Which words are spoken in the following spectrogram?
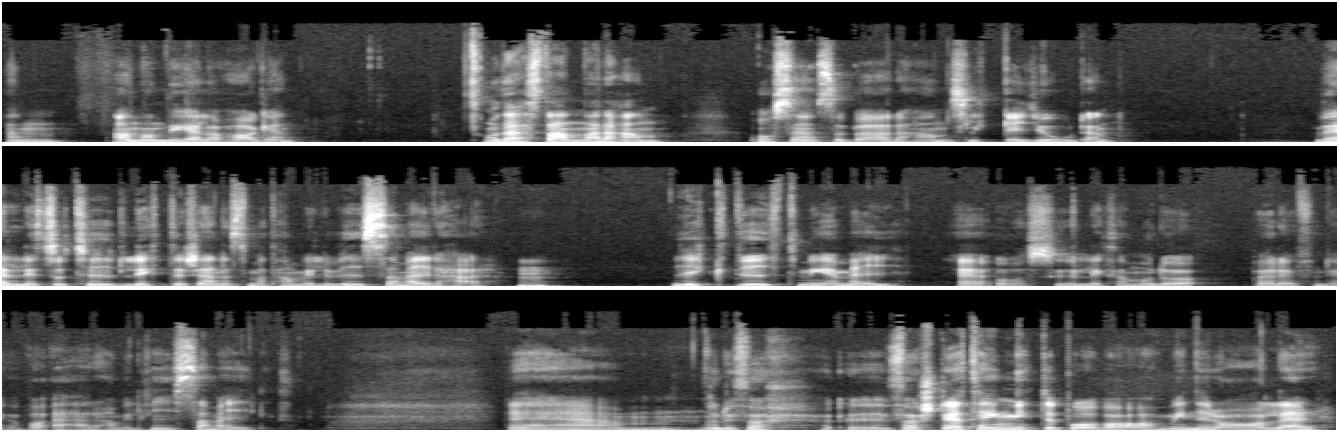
en annan del av hagen. Och där stannade han och sen så började han slicka jorden. Väldigt så tydligt, det kändes som att han ville visa mig det här. Mm. Gick dit med mig och, så liksom, och då började jag fundera, vad är det han vill visa mig? Liksom. Ehm, och det för, eh, första jag tänkte på var mineraler.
